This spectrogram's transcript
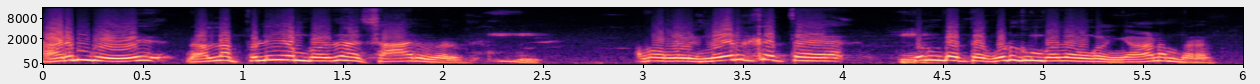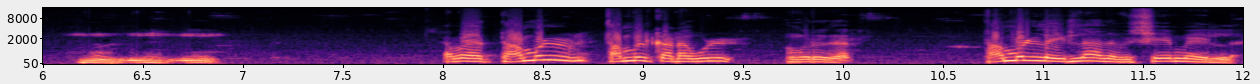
கரும்பு நல்லா பிழியும் போது அது சாறு வருது. அப்போ உங்களுக்கு நெருக்கத்தை துன்பத்தை கொடுக்கும்போது உங்களுக்கு ஞானம் பிறகு. அப்போ தமிழ் தமிழ் கடவுள் முருகர். தமிழில் இல்லாத விஷயமே இல்லை.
